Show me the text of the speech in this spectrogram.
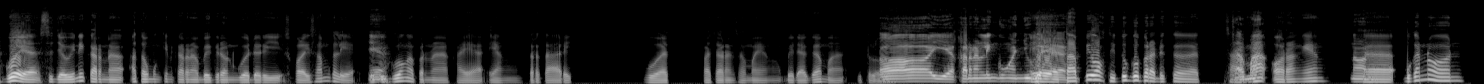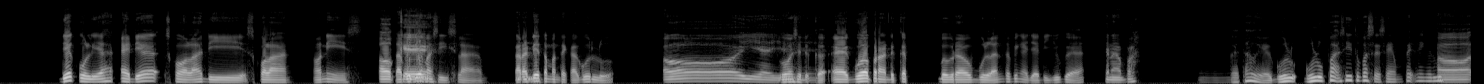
gue ya sejauh ini karena atau mungkin karena background gue dari sekolah Islam kali ya jadi Iya. gue nggak pernah kayak yang tertarik buat pacaran sama yang beda agama gitu loh oh iya karena lingkungan juga Iya, ya tapi waktu itu gue pernah deket sama, Sama? orang yang non eh, bukan non dia kuliah eh dia sekolah di sekolah nonis oke tapi dia masih Islam karena Hmm. dia teman TK gue dulu Oh iya iya. gue masih iya. deket eh gue pernah deket beberapa bulan tapi nggak jadi juga Kenapa? Nggak tahu ya gue gue lupa sih itu pas SMP sih gue Oh,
